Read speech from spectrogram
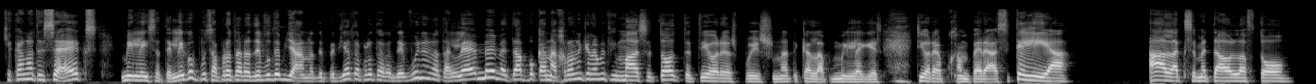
και κάνατε σεξ. Μιλήσατε λίγο που στα πρώτα ραντεβού δεν πιάνατε. Παιδιά, τα πρώτα ραντεβού είναι να τα λέμε μετά από κάνα χρόνο και να μην θυμάσαι τότε τι ωραίος που ήσουν, τι καλά που μίλαγες, τι ωραία που είχαμε περάσει. Τελεία. Άλλαξε μετά όλο αυτό.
